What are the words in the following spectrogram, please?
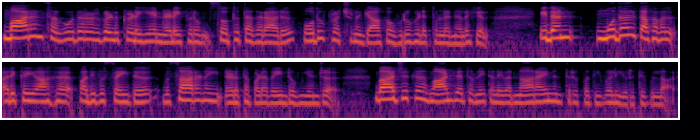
மாறன் சகோதரர்களுக்கிடையே நடைபெறும் சொத்து தகராறு பொது பிரச்சனையாக உருவெடுத்துள்ள நிலையில் இதன் முதல் தகவல் அறிக்கையாக பதிவு செய்து விசாரணை நடத்தப்பட வேண்டும் என்று பாஜக மாநில துணைத் தலைவர் நாராயணன் திருப்பதி வலியுறுத்தியுள்ளார்.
